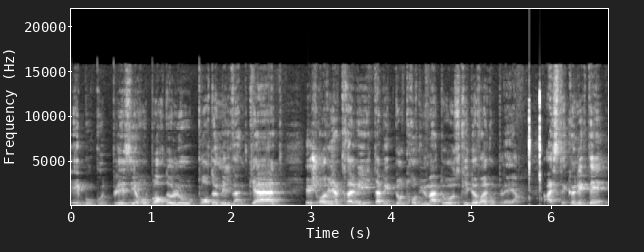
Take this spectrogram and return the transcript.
et beaucoup de plaisir au bord de l'eau pour 2024. Et je reviens très vite avec d'autres vieux matos qui devraient vous plaire. Restez connectés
